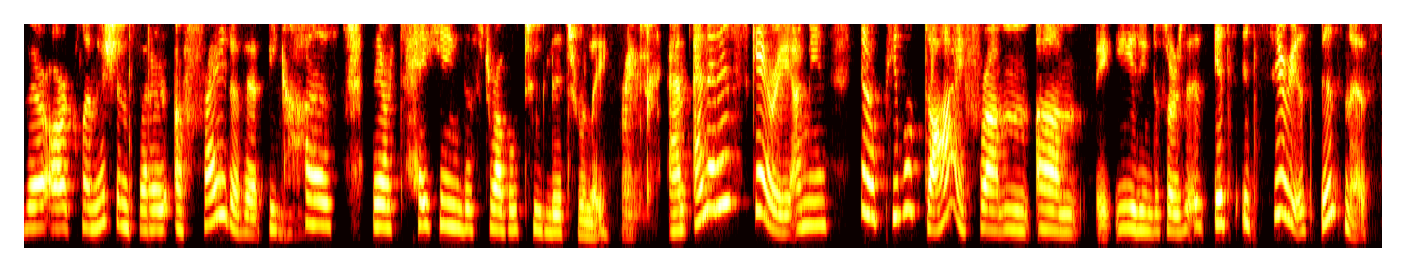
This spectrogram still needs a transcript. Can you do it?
there are clinicians that are afraid of it mm-hmm. because mm-hmm. they're taking the struggle too literally. Right. And and it is scary. I mean, you know, people die from um, eating disorders. It, it's it's serious business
